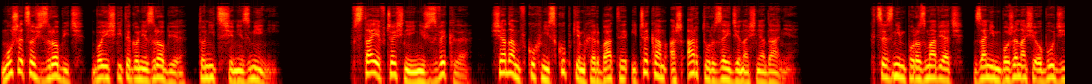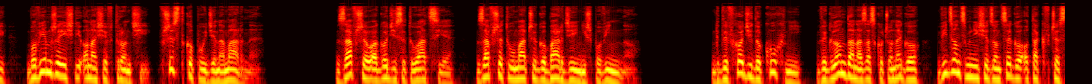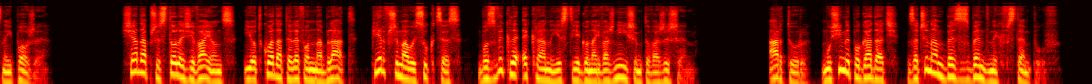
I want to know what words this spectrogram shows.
Muszę coś zrobić, bo jeśli tego nie zrobię, to nic się nie zmieni. Wstaję wcześniej niż zwykle, siadam w kuchni z kubkiem herbaty i czekam, aż Artur zejdzie na śniadanie. Chcę z nim porozmawiać, zanim Bożena się obudzi, bo wiem, że jeśli ona się wtrąci, wszystko pójdzie na marne. Zawsze łagodzi sytuację, zawsze tłumaczy go bardziej niż powinno. Gdy wchodzi do kuchni, wygląda na zaskoczonego, widząc mnie siedzącego o tak wczesnej porze. Siada przy stole ziewając i odkłada telefon na blat, pierwszy mały sukces, bo zwykle ekran jest jego najważniejszym towarzyszem. Artur, musimy pogadać, zaczynam bez zbędnych wstępów.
